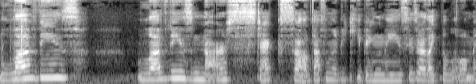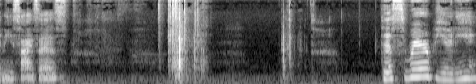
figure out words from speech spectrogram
love these love these NARS sticks, so I'll definitely be keeping these. These are like the little mini sizes. This Rare Beauty,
